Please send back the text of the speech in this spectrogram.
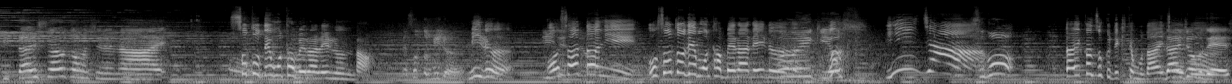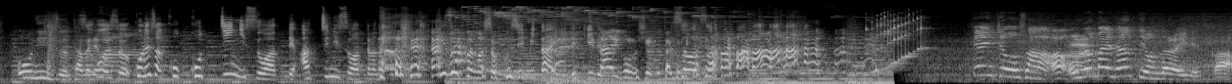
期待しちゃうかもしれない。外でも食べられるんだ。外見る？見る。お外にお外でも食べられる。雰囲気よし。いいじゃん。すごい大家族で来ても大丈夫。大丈夫です。大人数食べれます。すごいですこれさここっちに座ってあっちに座ったらなんか貴族の食事みたいにできる。最後の食卓そうそう。店長さんあ、はい。お名前なんて呼んだらいいですか？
